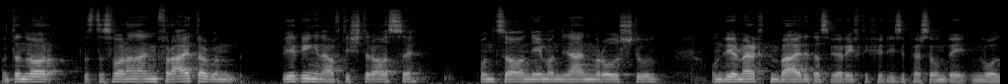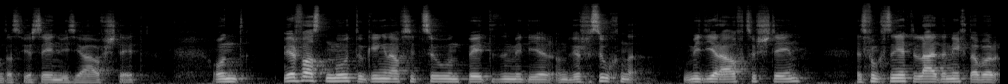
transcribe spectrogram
Und dann war, das, das war an einem Freitag und wir gingen auf die Straße und sahen jemanden in einem Rollstuhl. Und wir merkten beide, dass wir richtig für diese Person beten wollen, dass wir sehen, wie sie aufsteht. Und wir fassten Mut und gingen auf sie zu und beteten mit ihr und wir versuchten mit ihr aufzustehen. Es funktionierte leider nicht, aber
